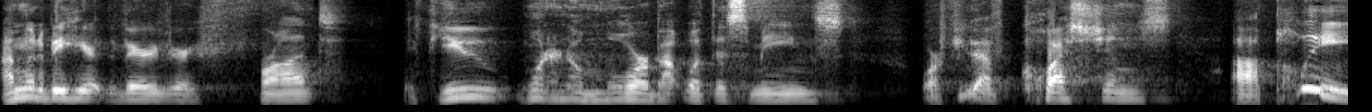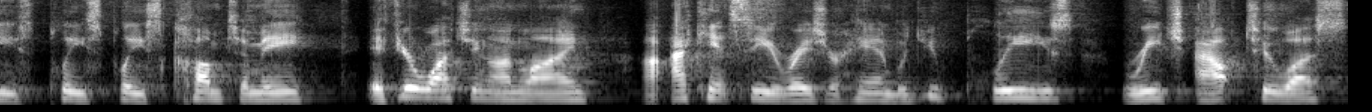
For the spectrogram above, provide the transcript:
I'm going to be here at the very, very front. If you want to know more about what this means, or if you have questions, uh, please, please, please come to me. If you're watching online, uh, I can't see you raise your hand. Would you please reach out to us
